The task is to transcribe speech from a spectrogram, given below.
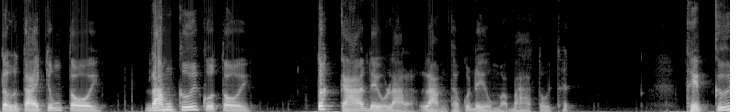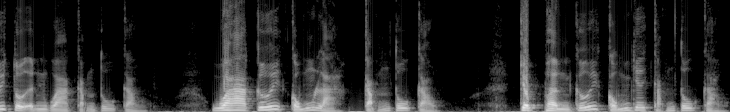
Tự tay chúng tôi, đám cưới của tôi, tất cả đều là làm theo cái điều mà ba tôi thích. Thiệp cưới tôi in qua cẩm tú cầu. Hoa cưới cũng là cẩm tú cầu. Chụp hình cưới cũng với cẩm tú cầu.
